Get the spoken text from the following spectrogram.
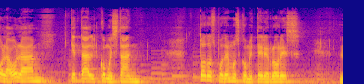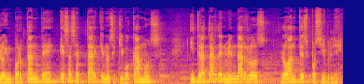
Hola, hola, ¿qué tal? ¿Cómo están? Todos podemos cometer errores. Lo importante es aceptar que nos equivocamos y tratar de enmendarlos lo antes posible.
